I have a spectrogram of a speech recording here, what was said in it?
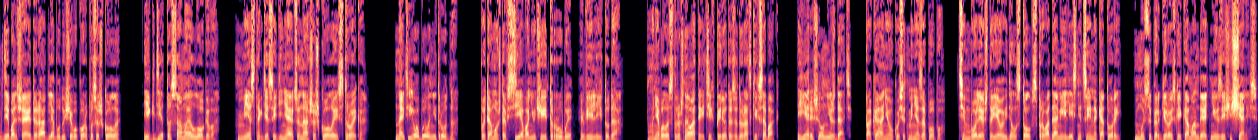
где большая дыра для будущего корпуса школы и где то самое логово, место, где соединяются наша школа и стройка. Найти его было нетрудно, потому что все вонючие трубы вели туда. Мне было страшновато идти вперед из-за дурацких собак, и я решил не ждать, пока они укусят меня за попу. Тем более, что я увидел столб с проводами и лестницей, на которой мы супергеройской командой от них защищались.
